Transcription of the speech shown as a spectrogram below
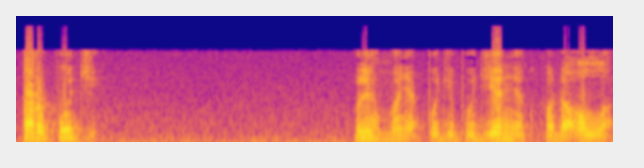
terpuji beliau banyak puji-pujiannya kepada Allah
